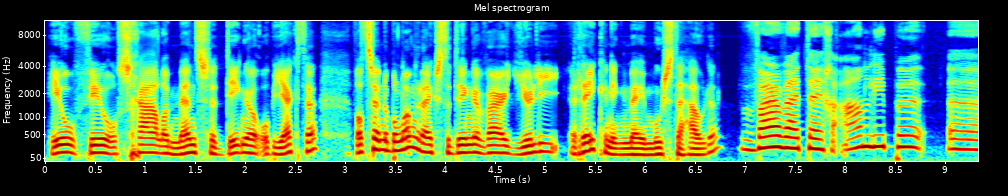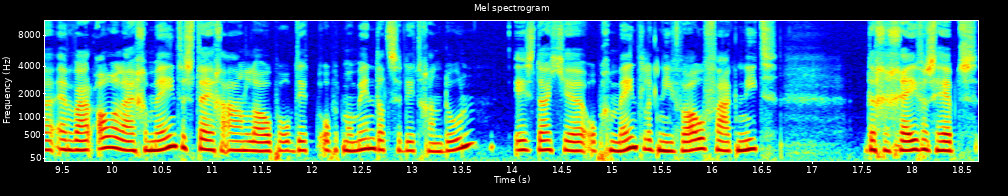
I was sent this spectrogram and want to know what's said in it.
heel veel schalen, mensen, dingen, objecten. Wat zijn de belangrijkste dingen waar jullie rekening mee moesten houden? Waar wij tegenaan liepen uh, en waar allerlei gemeentes tegenaan lopen op, dit, op het moment dat ze dit gaan doen, is dat je op gemeentelijk niveau vaak niet de gegevens hebt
